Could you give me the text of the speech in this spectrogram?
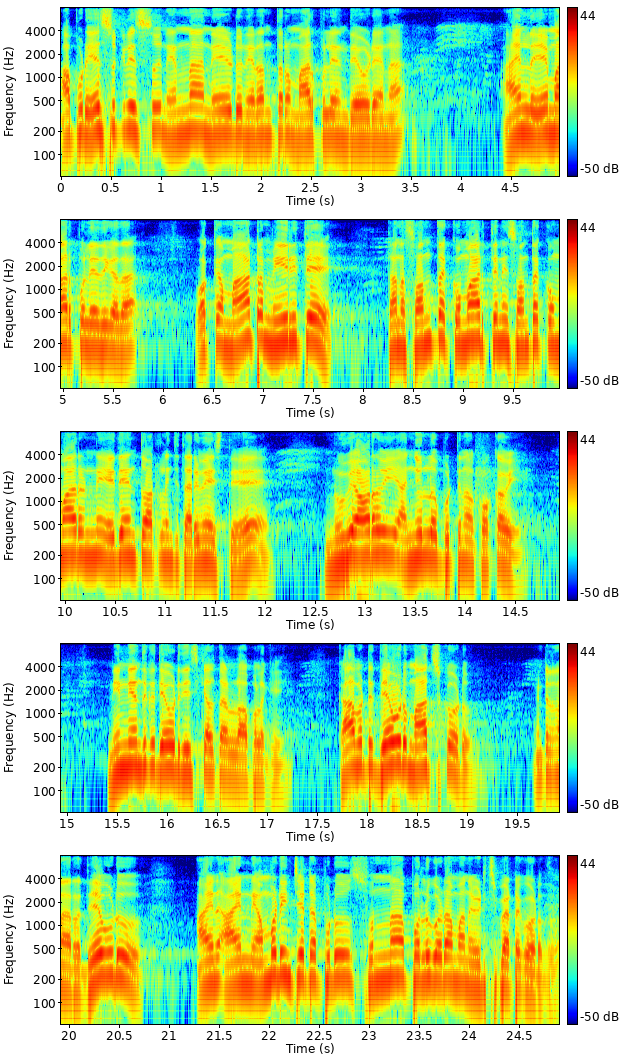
అప్పుడు యేసుక్రీస్తు నిన్న నేడు నిరంతరం మార్పు లేని దేవుడేనా? ఆయనలో ఏ మార్పు లేదు కదా. ఒక్క మాట మీరితే తన సొంత కుమార్తెని సొంత కుమారుణ్ణి ఏదేం తోటల నుంచి తరిమేస్తే నువ్వెవరివి? అన్యుల్లో పుట్టిన కుక్కవి. నిన్నెందుకు దేవుడు తీసుకెళ్తాడు లోపలికి? కాబట్టి దేవుడు మార్చుకోడు. వింటున్నారా? దేవుడు ఆయన ఆయన్ని అమ్మడించేటప్పుడు సున్నా పళ్ళు కూడా మనం విడిచిపెట్టకూడదు.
